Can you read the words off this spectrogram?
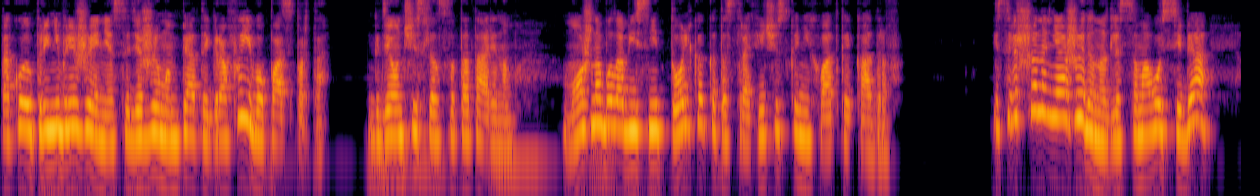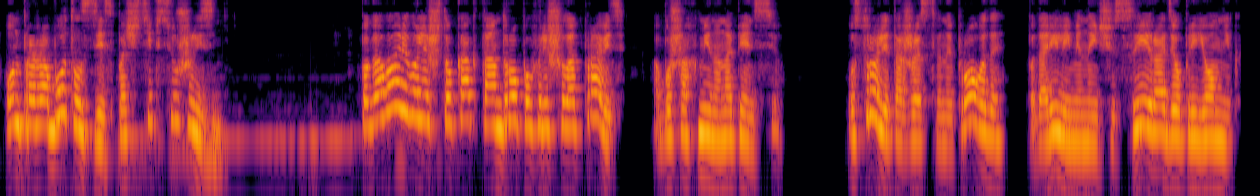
Такое пренебрежение содержимым пятой графы его паспорта, где он числился татарином, можно было объяснить только катастрофической нехваткой кадров. И совершенно неожиданно для самого себя он проработал здесь почти всю жизнь. Поговаривали, что как-то Андропов решил отправить Абушахмина на пенсию. Устроили торжественные проводы, подарили именные часы и радиоприемник.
